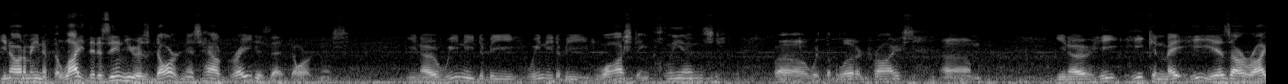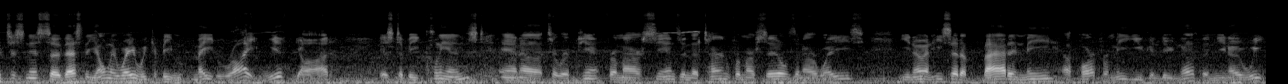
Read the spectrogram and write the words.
you know what I mean? If the light that is in you is darkness, how great is that darkness? You know, we need to be we need to be washed and cleansed uh, with the blood of Christ. Um, you know he he can make he is our righteousness so that's the only way we can be made right with god is to be cleansed and uh, to repent from our sins and to turn from ourselves and our ways. You know and he said abide in me. Apart from me you can do nothing. You know we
